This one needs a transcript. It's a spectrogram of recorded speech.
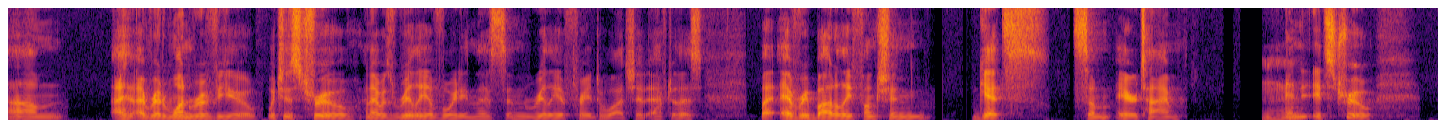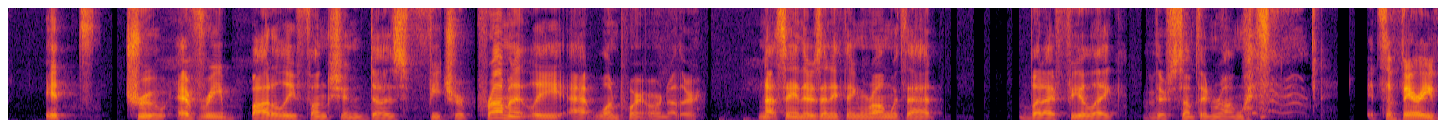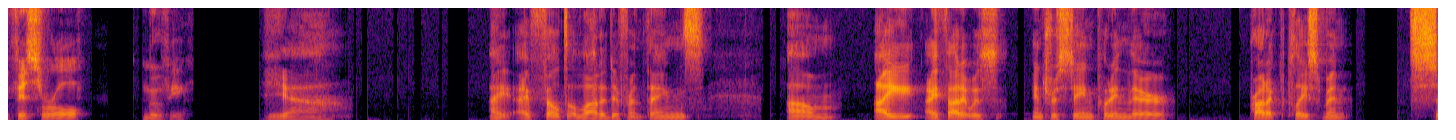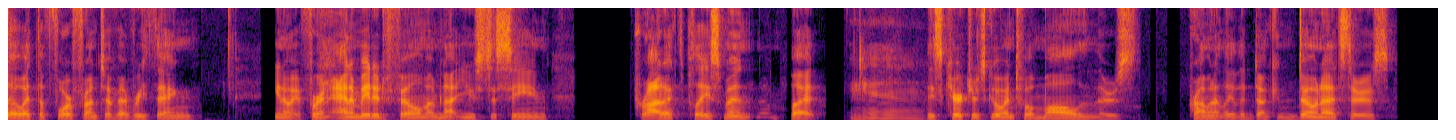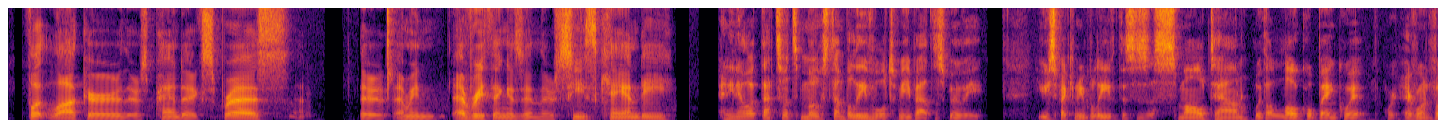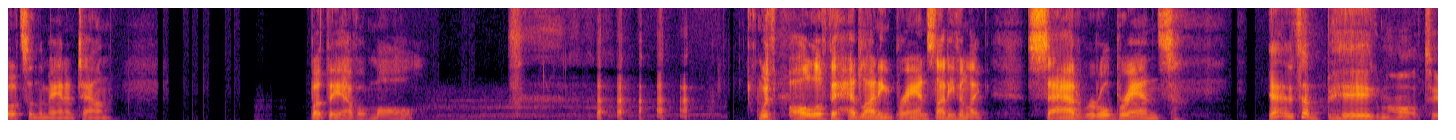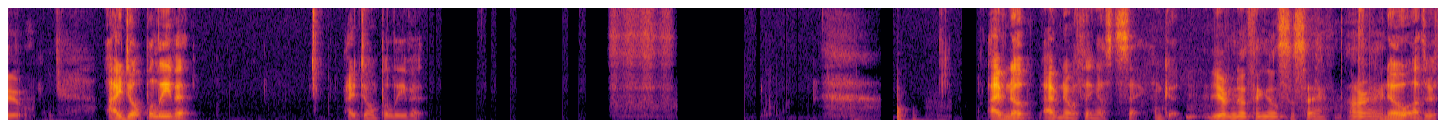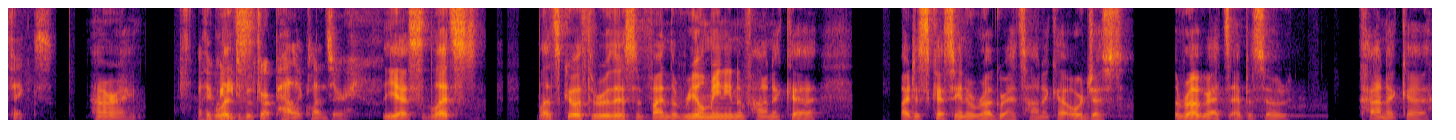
Um, I, I read one review, which is true, and I was really avoiding this and really afraid to watch it after this. But every bodily function gets some airtime, Mhm. and it's true. It's true. Every bodily function does feature prominently at one point or another. Not saying there's anything wrong with that, but I feel like there's something wrong with it. It's a very visceral movie. Yeah. I I felt a lot of different things. Um I I thought it was interesting putting their product placement so at the forefront of everything. You know, for an animated film, I'm not used to seeing product placement, but Yeah. these characters go into a mall and there's prominently the Dunkin' Donuts, there's Foot Locker, there's Panda Express. There I mean everything is in there. See's Candy. And you know what? That's what's most unbelievable to me about this movie. You expect me to believe this is a small town with a local banquet where everyone votes on the man in town, but they have a mall? with all of the headlining brands, not even like sad rural brands? Yeah, it's a big mall too. I don't believe it. I don't believe it. I have no I have no thing else to say. I'm good. You have nothing else to say. All right. No other things. All right. I think we need Let's- to move to our palate cleanser. Yes, let's let's go through this and find the real meaning of Hanukkah by discussing a Rugrats Hanukkah or just the Rugrats episode Hanukkah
